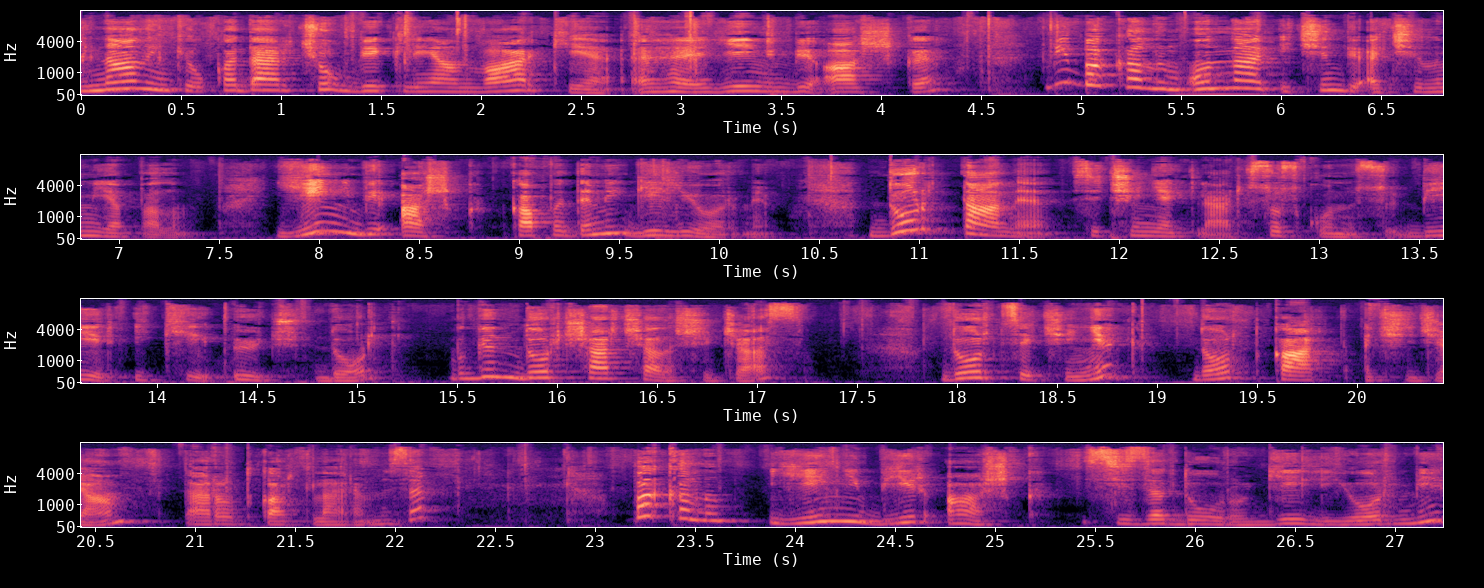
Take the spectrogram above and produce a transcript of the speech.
İnanın ki o kadar çok bekleyen var ki yeni bir aşkı. Bir bakalım onlar için bir açılım yapalım. Yeni bir aşk kapıda mı geliyor mu? Dört tane seçenekler söz konusu. Bir, iki, üç, dört. Bugün dört şart çalışacağız. Dört seçenek, dört kart açacağım. Tarot kartlarımızı. Bakalım yeni bir aşk size doğru geliyor mu?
